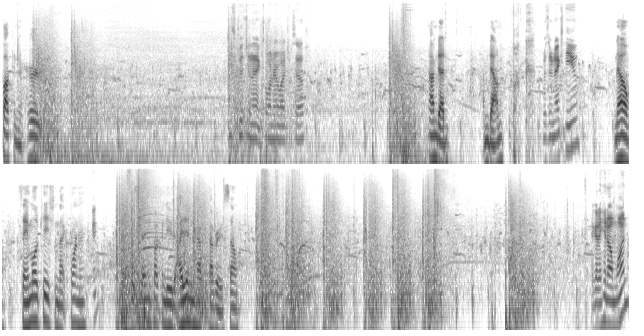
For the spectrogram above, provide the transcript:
fucking hurt. Bitch in that corner. Watch yourself. I'm dead. I'm down. Fuck. Was there next to you? No, same location, that corner. Okay. It's the same fucking dude. I didn't have cover, so. I got a hit on one.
